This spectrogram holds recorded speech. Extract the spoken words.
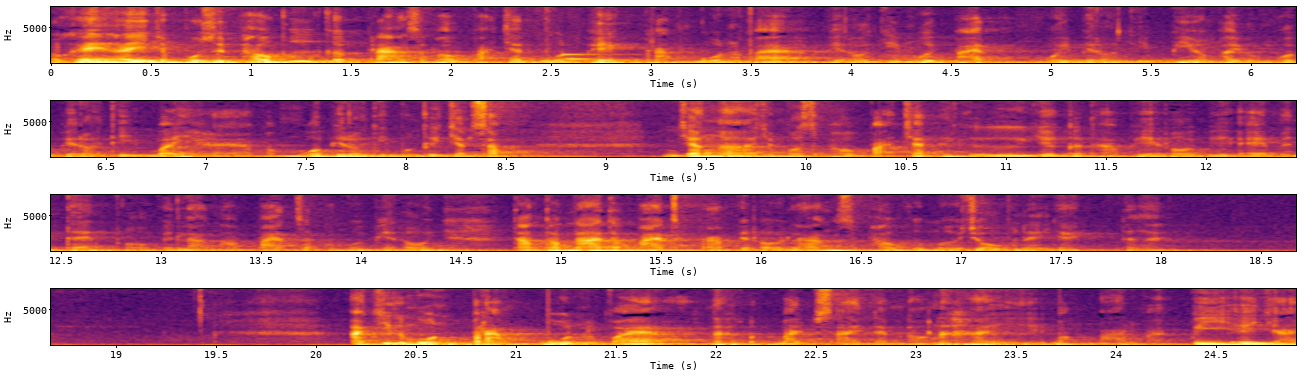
អូខេហើយចំពោះសិភៅគឺគាត់ប្រើសិភៅបាក់ចិត្ត4ពេក9 level ភាគរយទី1 86ភាគរយទី2 26ភាគរយទី3 56ភាគរយទី4គឺ70 អញ្ចឹងចំពោះសភៅបច្ចិតនេះគឺយើងគិតថាភាគរយវាអេមែនតើព្រោះវាឡើងដល់86%តាមធម្មតាតែ85%ឡើងសភៅគឺមើលចូលភ្នែកហើយហ្នឹងហើយអាជីលមុន9 level ណាបបាច់ផ្សាយតែម្ដងណាហើយបបបាល់ level 2 AGI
